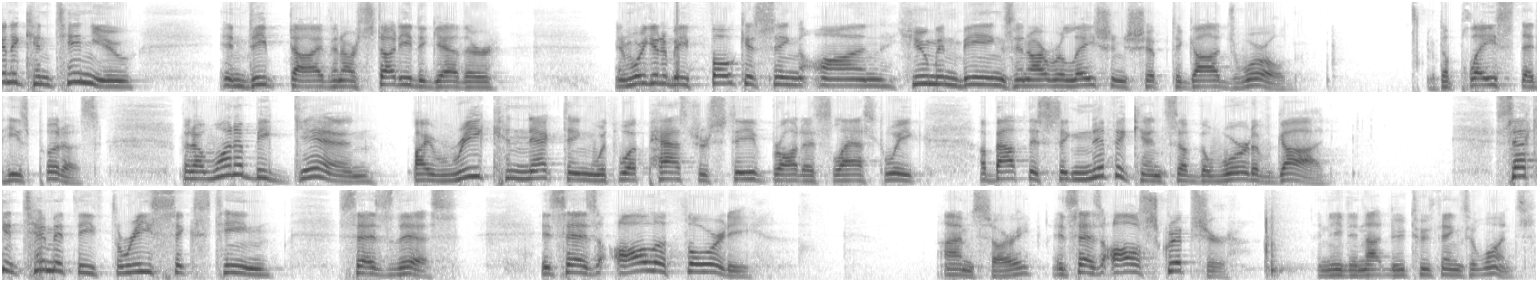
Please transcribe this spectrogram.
going to continue in deep dive in our study together, and we're going to be focusing on human beings in our relationship to God's world, the place that He's put us. But I want to begin by reconnecting with what Pastor Steve brought us last week about the significance of the Word of God. 2 Timothy 3:16 says this. It says all authority I'm sorry. It says all scripture. I need to not do two things at once.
